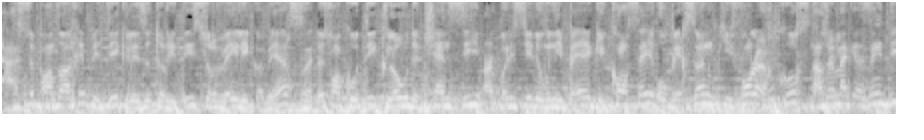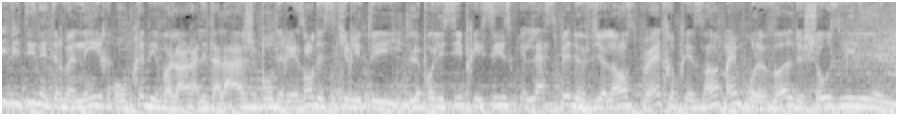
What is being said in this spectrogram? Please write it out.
a cependant répété que les autorités surveillent les commerces. De son côté, Claude Chancy, un policier de Winnipeg, conseille aux personnes qui font leur course dans un magasin d'éviter d'intervenir auprès des voleurs à l'étalage pour des raisons de sécurité. Le policier précise que l'aspect de violence peut être présent même pour le vol de choses minimes.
